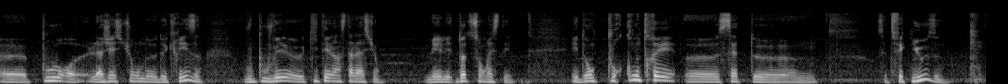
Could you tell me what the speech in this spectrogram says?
euh, pour la gestion de, crise, vous pouvez euh, quitter l'installation. Mais d'autres sont restés. Et donc pour contrer cette, cette, fake news,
